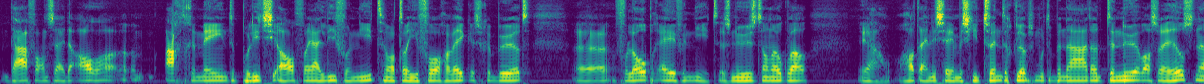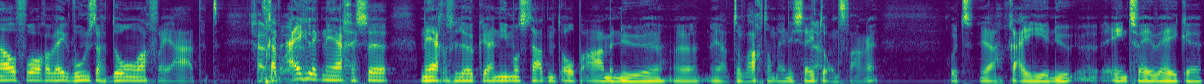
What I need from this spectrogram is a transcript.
Daarvan zeiden alle eh, acht gemeenten, politie al van ja, liever niet. Wat er hier vorige week is gebeurd, eh, voorlopig even niet. Dus nu is het dan ook wel ja, had NEC misschien 20 clubs moeten benaderen. Teneur was er heel snel vorige week, woensdag, donderdag. Van ja, het, het Gaat eigenlijk nergens, eh, nergens lukken. En niemand staat met open armen nu eh, ja, te wachten om NEC Ja. te ontvangen. Goed, ja, ga je hier nu één, twee weken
